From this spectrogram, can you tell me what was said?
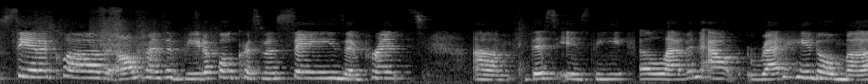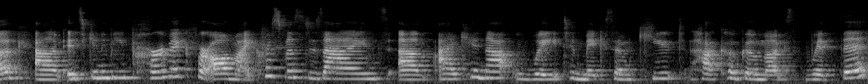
Santa Claus and all kinds of beautiful Christmas sayings and prints. Um, this is the 11 ounce red handle mug. Um, it's gonna be perfect for all my Christmas designs. Um, I cannot wait to make some cute hot cocoa mugs with this.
